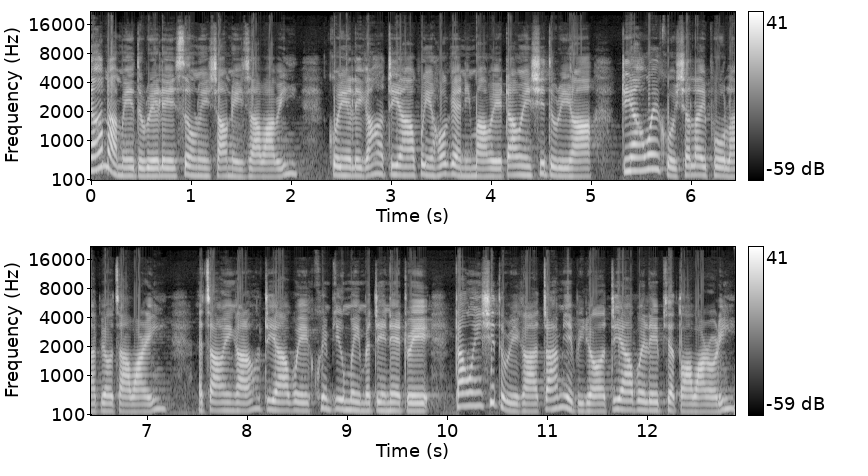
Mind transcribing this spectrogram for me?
ရားနာမဲ့သူတွေလည်းစုံလင်ရှောင်းနေကြပါပြီ။ကိုရင်လေးကတရားပွင့်ဟောကန်ဒီမှာပဲတာဝန်ရှိသူတွေကတရားဝဲကိုရှက်လိုက်ဖို့လာပြောကြပါတယ်။အကြောင်းရင်းကတော့တရားဝဲခွင့်ပြုမိတ်မတင်တဲ့အတွက်တာဝန်ရှိသူတွေကတားမြစ်ပြီးတော့တရားဝဲလေးပြတ်သွားပါတော့တယ်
